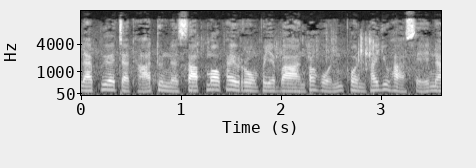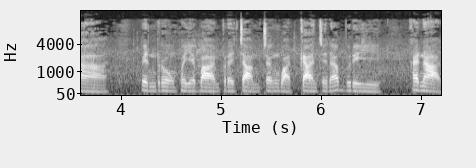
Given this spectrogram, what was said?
และเพื่อจัดหาทุนทรัพย์มอบให้โรงพยาบาลพหลพลพยุหเสนา เป็นโรงพยาบาลประจำจังหวัดกาญจนบุรี ขนาด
